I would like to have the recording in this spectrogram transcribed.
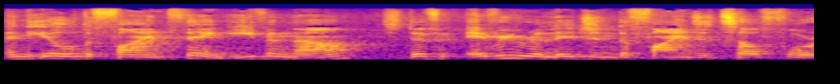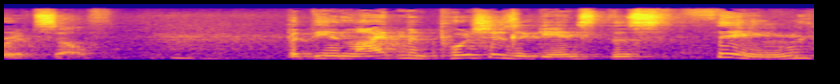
an ill defined thing. Even now, every religion defines itself for itself. But the Enlightenment pushes against this thing,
